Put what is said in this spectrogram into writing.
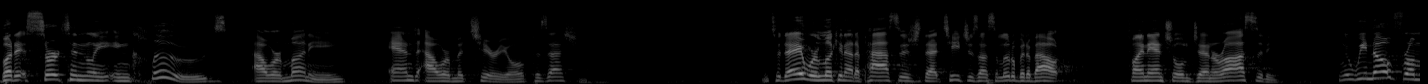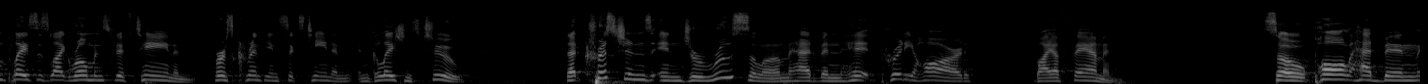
but it certainly includes our money and our material possessions. Today, we're looking at a passage that teaches us a little bit about financial generosity. We know from places like Romans 15 and 1 Corinthians 16 and, and Galatians 2 that Christians in Jerusalem had been hit pretty hard by a famine. So, Paul had been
